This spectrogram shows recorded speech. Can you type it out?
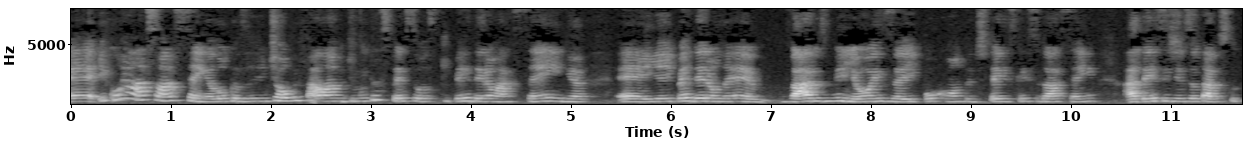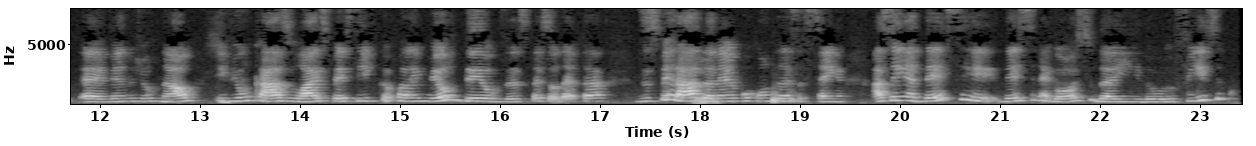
É, e com relação à senha, Lucas, a gente ouve falar de muitas pessoas que perderam a senha, é, e aí perderam né, vários milhões aí por conta de ter esquecido a senha. Até esses dias eu estava é, vendo o jornal e vi um caso lá específico. Eu falei, meu Deus, essa pessoa deve estar tá desesperada, é. né, por conta dessa senha. A senha é desse, desse negócio daí, do, do físico,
